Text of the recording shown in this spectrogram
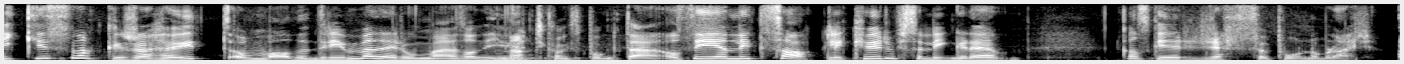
ikke snakker så høyt om hva det driver med, det rommet, sånn i utgangspunktet. Og så i en litt saklig kurv så ligger det ganske røffe pornoblader.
